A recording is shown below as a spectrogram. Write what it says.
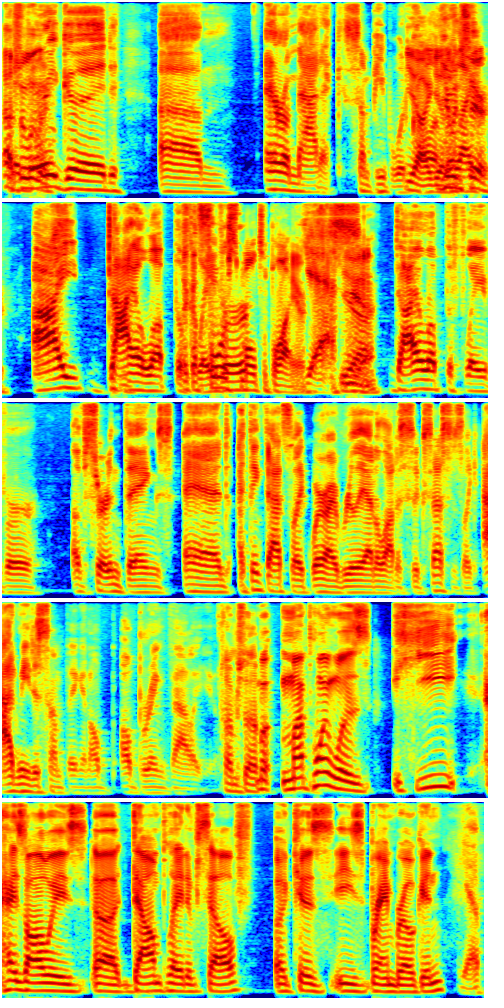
I'm Absolutely. a very good um aromatic. Some people would Yeah, I call get it. it. You and Like, Cyr. I dial up the Like a flavor. force multiplier. Yes. Yeah. Dial up the flavor of certain things. And I think that's like where I really had a lot of success is like add me to something and I'll I'll bring value. 100%. But my point was he has always uh, downplayed himself because he's brain broken. Yep.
